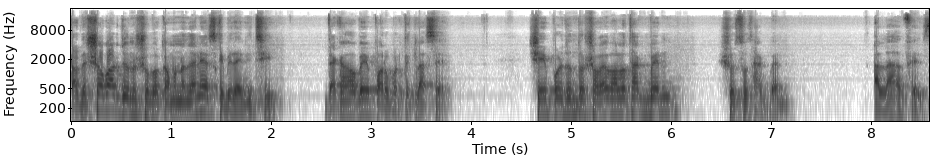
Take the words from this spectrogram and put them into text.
তাদের সবার জন্য শুভকামনা জানিয়ে আজকে বিদায় নিচ্ছি। দেখা হবে পরবর্তী ক্লাসে। সেই পর্যন্ত সবাই ভালো থাকবেন, সুস্থ থাকবেন। আল্লাহ হাফেজ।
